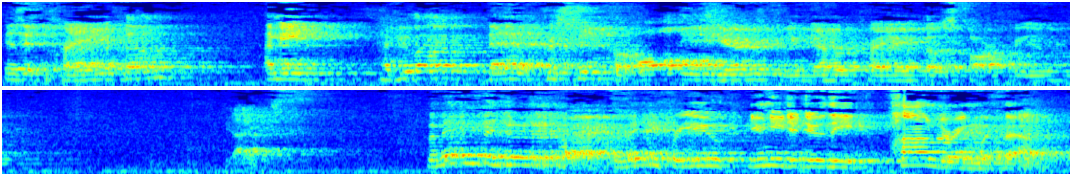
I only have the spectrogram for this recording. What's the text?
Is it praying with them? I mean, have you like been a Christian for all these years and you never pray with those far for you? Yikes. But maybe you've been doing the prayer. So maybe for you, you need to do the pondering with them.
